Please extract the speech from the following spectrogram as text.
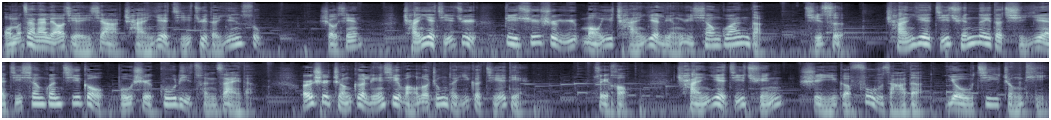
我们再来了解一下产业集聚的因素。首先，产业集聚必须是与某一产业领域相关的。其次，产业集群内的企业及相关机构不是孤立存在的，而是整个联系网络中的一个节点。最后，产业集群是一个复杂的有机整体。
